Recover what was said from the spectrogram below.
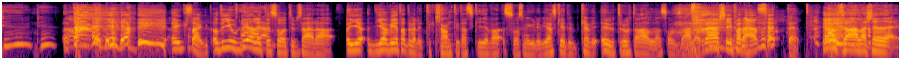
Du, du. Ja. Exakt, och då gjorde Ja, jag ja. lite så, typ så här, och jag, jag vet att det var lite klantigt att skriva så som jag gjorde. Jag skrev typ, kan vi utrota alla som så här, rör sig på det här sättet? Alltså alla tjejer.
